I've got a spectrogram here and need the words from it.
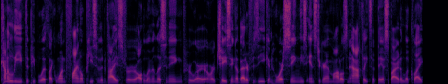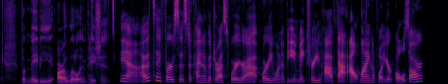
kind of leave the people with like one final piece of advice for all the women listening who are, are chasing a better physique and who are seeing these Instagram models and athletes that they aspire to look like, but maybe are a little impatient? Yeah, I would say first is to kind of address where you're at, where you want to be. Make sure you have that outline of what your goals are,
